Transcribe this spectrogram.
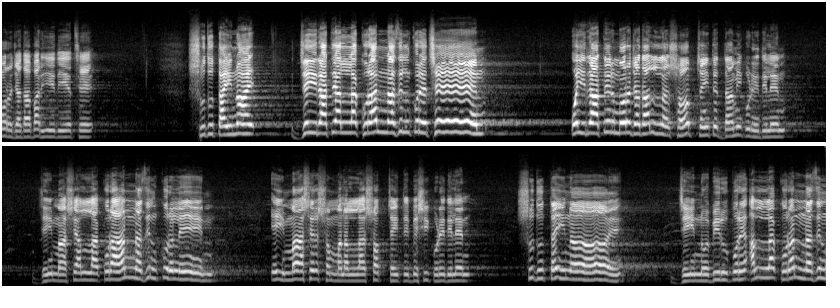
মর্যাদা বাড়িয়ে দিয়েছে। শুধু তাই নয়, যেই রাতে আল্লাহ কোরআন নাজিল করেছেন, ওই রাতের মর্যাদা আল্লাহ সব চাইতে দামি করে দিলেন। যেই মাসে আল্লাহ কোরআন নাজিল করলেন, এই মাসের সম্মান আল্লাহ সব চাইতে বেশি করে দিলেন। শুধু তাই নয় যেই নবীর উপরে আল্লাহ কোরআন নাজিল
